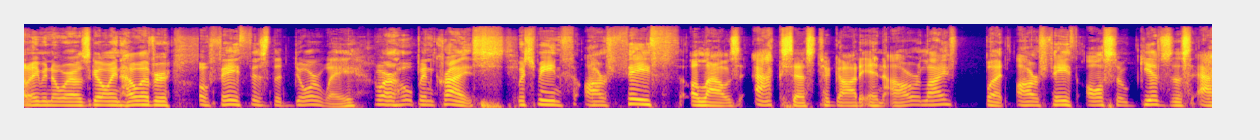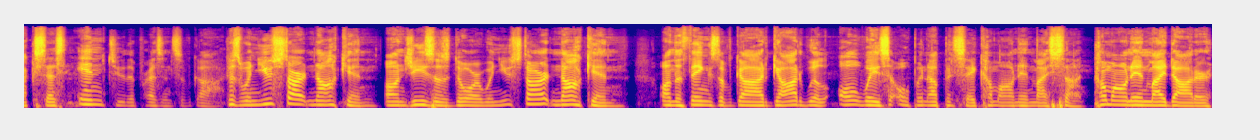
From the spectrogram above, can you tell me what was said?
I don't even know where I was going. However, oh, faith is the doorway to our hope in Christ, which means our faith allows access to God in our life, but our faith also gives us access into the presence of God. Because when you start knocking on Jesus' door, when you start knocking on the things of God, God will always open up and say, Come on in, my son. Come on in, my daughter.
